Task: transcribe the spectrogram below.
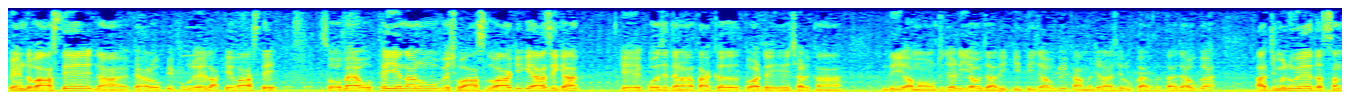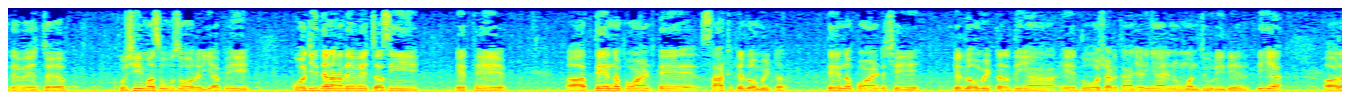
ਪਿੰਡ ਵਾਸਤੇ ਜਾਂ ਕਹਿ ਲਓ ਵੀ ਪੂਰੇ ਇਲਾਕੇ ਵਾਸਤੇ। ਸੋ ਮੈਂ ਉੱਥੇ ਹੀ ਇਹਨਾਂ ਨੂੰ ਵਿਸ਼ਵਾਸ ਦਿਵਾ ਕੇ ਗਿਆ ਸੀਗਾ ਕਿ ਕੁਝ ਦਿਨਾਂ ਤੱਕ ਤੁਹਾਡੇ ਇਹ ਸੜਕਾਂ ਦੀ ਅਮਾਉਂਟ ਜਿਹੜੀ ਆ ਉਹ ਜਾਰੀ ਕੀਤੀ ਜਾਊਗੀ, ਕੰਮ ਜਿਹੜਾ ਸ਼ੁਰੂ ਕਰ ਦਿੱਤਾ ਜਾਊਗਾ। ਅੱਜ ਮੈਨੂੰ ਇਹ ਦੱਸਣ ਦੇ ਵਿੱਚ ਖੁਸ਼ੀ ਮਹਿਸੂਸ ਹੋ ਰਹੀ ਆ ਵੀ ਕੁਝ ਹੀ ਦਿਨਾਂ ਦੇ ਵਿੱਚ ਅਸੀਂ ਇੱਥੇ ਅ, ਤਿੰਨ ਪੁਆਇੰਟ ਤੇ 60 ਕਿਲੋਮੀਟਰ 3.6 ਕਿਲੋਮੀਟਰ ਦੀਆਂ ਇਹ ਦੋ ਸੜਕਾਂ ਜਿਹੜੀਆਂ ਇਹਨੂੰ ਮਨਜ਼ੂਰੀ ਦੇ ਦਿੱਤੀ ਆ। ਔਰ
